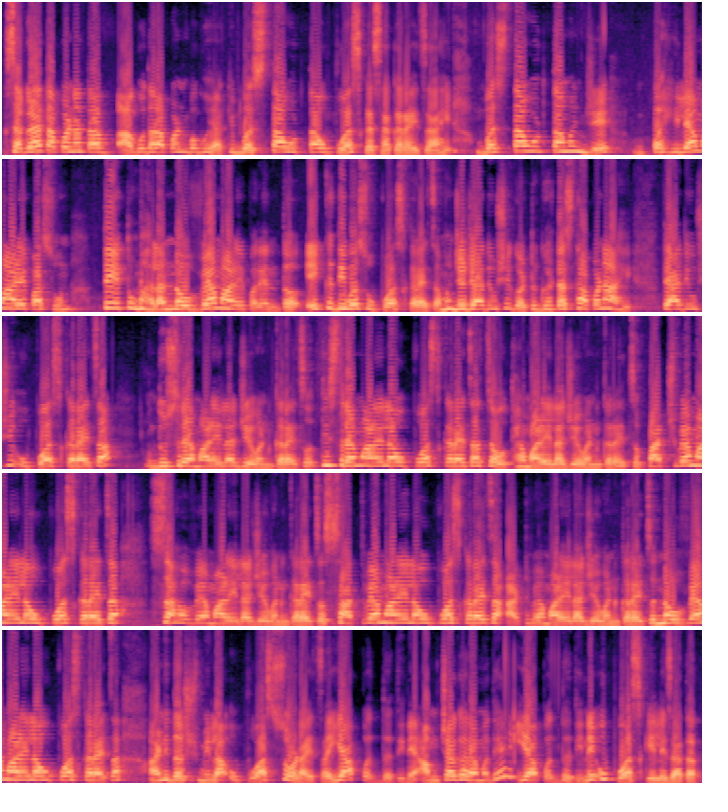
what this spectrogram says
सगळ्यात आपण आता अगोदर आपण बघूया की बसता उठता उपवास कसा करायचा आहे. बसता उठता म्हणजे पहिल्या माळेपासून ते तुम्हाला नवव्या माळेपर्यंत एक दिवस उपवास करायचा. म्हणजे ज्या दिवशी घट घटस्थापना आहे त्या दिवशी उपवास करायचा. दुसऱ्या माळेला जेवण करायचं तिसऱ्या माळेला उपवास करायचा चौथ्या माळेला जेवण करायचं पाचव्या माळेला उपवास करायचा सहाव्या माळेला जेवण करायचं सातव्या माळेला उपवास करायचा आठव्या माळेला जेवण करायचं नवव्या माळेला उपवास करायचा आणि दशमीला उपवास सोडायचा. या पद्धतीने आमच्या घरामध्ये या पद्धतीने उपवास केले जातात.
